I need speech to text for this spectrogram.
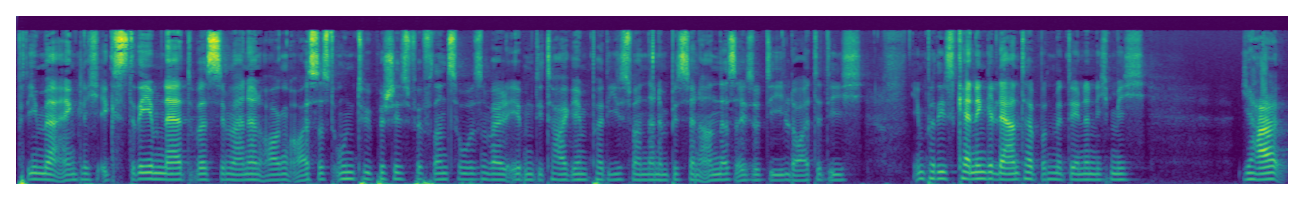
primär eigentlich extrem nett, was in meinen Augen äußerst untypisch ist für Franzosen, weil eben die Tage in Paris waren dann ein bisschen anders. Also die Leute, die ich in Paris kennengelernt habe und mit denen ich mich, ja,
